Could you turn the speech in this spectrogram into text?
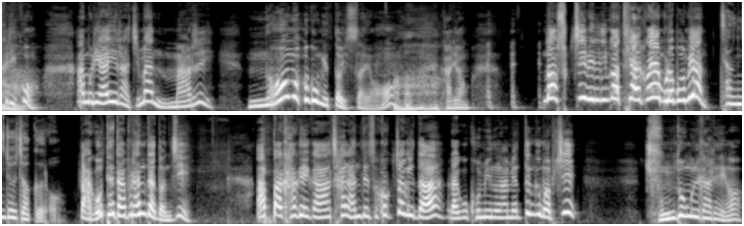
그리고 아. 아무리 아이라지만 말이 너무 허공에 떠 있어요 아. 가령 너 숙제 빌린 거 어떻게 할 거야 물어보면 창조적으로 라고 대답을 한다든지 아빠 가게가 잘 안 돼서 걱정이다 라고 고민을 하면 뜬금없이 중동을 가래요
